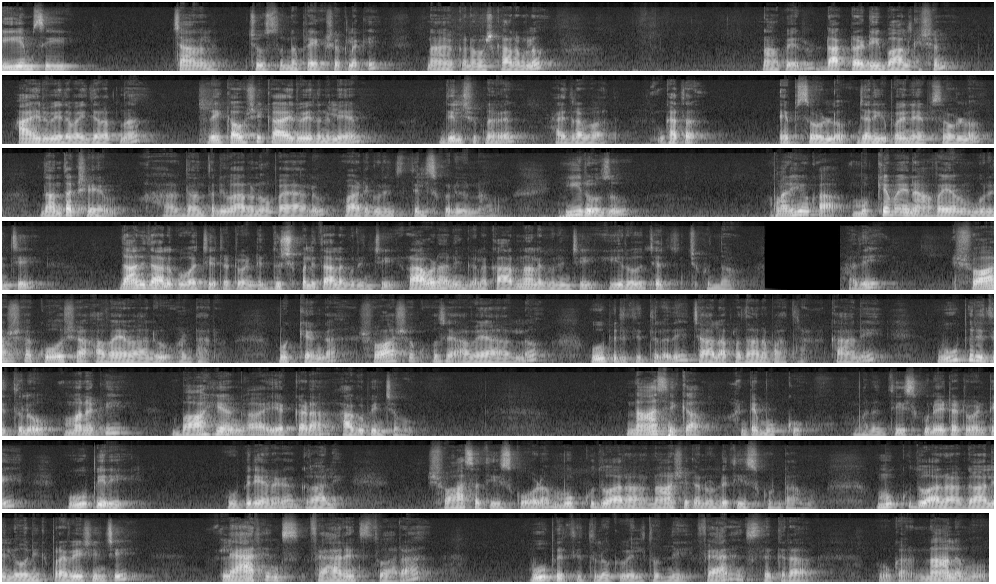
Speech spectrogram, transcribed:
PMC channel చూస్తున్న ప్రేక్షకులకి నా యొక్క నమస్కారములు నా పేరు డాక్టర్ డి బాలకిషన్ ఆయుర్వేద వైద్యరత్న శ్రీ కౌశిక్ ఆయుర్వేద నిలయం దిల్సుఖ్ నగర్ హైదరాబాద్. గత ఎపిసోడ్లో జరిగిపోయిన ఎపిసోడ్లో దంతక్షయం దంత దంత నివారణోపాయాలు వాటి గురించి తెలుసుకొని ఉన్నాము. ఈరోజు మరి ఒక ముఖ్యమైన అవయవం గురించి దాని తాలూకు వచ్చేటటువంటి దుష్ఫలితాల గురించి రావడానికి గల కారణాల గురించి ఈరోజు చర్చించుకుందాం. అది శ్వాసకోశ అవయవాలు అంటారు. ముఖ్యంగా శ్వాసకోశ అవయవాల్లో ఊపిరితిత్తులది చాలా ప్రధాన పాత్ర. కానీ ఊపిరితిత్తులో మనకి బాహ్యంగా ఎక్కడ ఆగుపించవు. నాసిక అంటే ముక్కు. మనం తీసుకునేటటువంటి ఊపిరి ఊపిరి అనగా గాలి. శ్వాస తీసుకోవడం ముక్కు ద్వారా నాసిక నుండి తీసుకుంటాము. ముక్కు ద్వారా గాలిలోనికి ప్రవేశించి ల్యారింగ్స్ ఫ్యారింగ్స్ ద్వారా ఊపిరితిత్తులోకి వెళ్తుంది. ఫ్యారింగ్స్ దగ్గర ఒక నాళము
